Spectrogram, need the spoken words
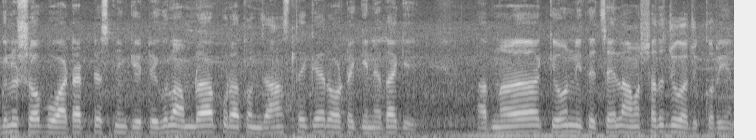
এগুলো সব ওয়াটার টেস্টিং কিট এগুলো আমরা পুরাতন জাহাজ থেকে রটে কিনে থাকি। আপনারা কেউ নিতে চাইলে আমার সাথে যোগাযোগ করিয়েন।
